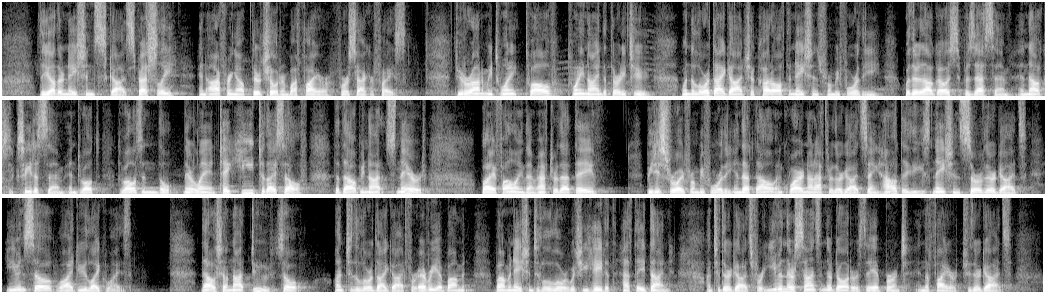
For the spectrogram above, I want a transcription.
the other nations' gods, especially in offering up their children by fire for a sacrifice. Deuteronomy 20, 12, 29 to 32. When the Lord thy God shall cut off the nations from before thee, whither thou goest to possess them, and thou succeedest them, and dwelt, dwellest in the, their land, take heed to thyself that thou be not snared by following them, after that they be destroyed from before thee, and that thou inquire not after their gods, saying, How do these nations serve their gods? Even so I do likewise. Thou shalt not do so unto the Lord thy God, for every abomination to the Lord which he hateth hath they done unto their gods. For even their sons and their daughters they have burnt in the fire to their gods.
